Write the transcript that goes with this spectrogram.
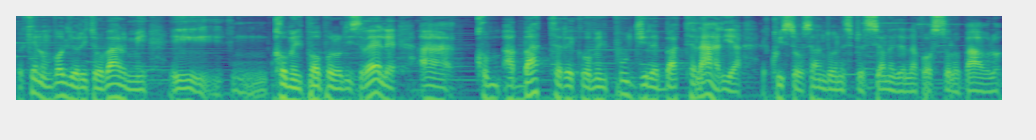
perché non voglio ritrovarmi eh, come il popolo di Israele a a battere come il pugile batte l'aria, e qui sto usando un'espressione dell'Apostolo Paolo,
